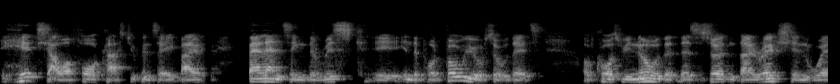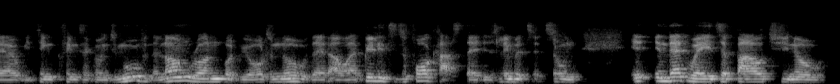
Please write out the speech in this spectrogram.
hedge our forecast you can say by balancing the risk uh, in the portfolio so that of course we know that there's a certain direction where we think things are going to move in the long run but we also know that our ability to forecast that is limited. So in, in that way it's about you know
